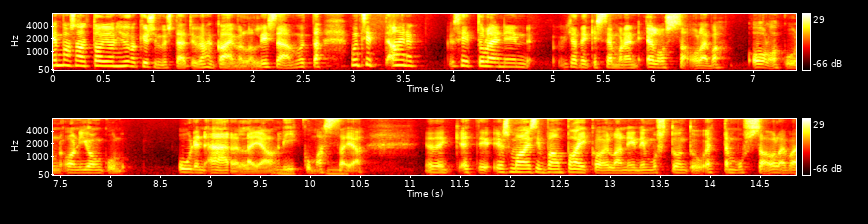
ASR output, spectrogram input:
en mä osaa, toi on hyvä kysymys, täytyy vähän kaivella lisää, mutta, mutta sitten aina siitä tulee niin jotenkin semmoinen elossa oleva olo, kun on jonkun uuden äärellä ja mm. liikkumassa mm. ja jotenkin, että jos mä olisin vaan paikoilla, niin, niin musta tuntuu, että mussa oleva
